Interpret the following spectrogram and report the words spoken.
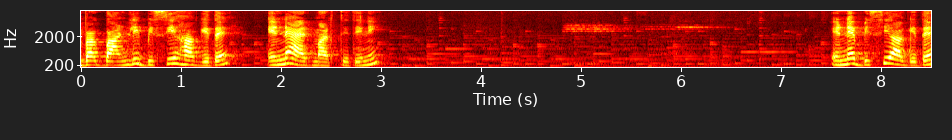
ಇವಾಗ ಬಾಣಲಿ ಬಿಸಿ ಆಗಿದೆ. ಎಣ್ಣೆ ಆ್ಯಡ್ ಮಾಡ್ತಿದ್ದೀನಿ. ಎಣ್ಣೆ ಬಿಸಿ ಆಗಿದೆ.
